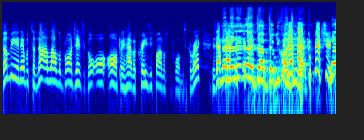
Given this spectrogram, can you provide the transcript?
them being able to not allow LeBron James to go all off and have a crazy finals performance, correct? Is that no, no, no, no, Dub, Dub, you can't do that. Conviction? No,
